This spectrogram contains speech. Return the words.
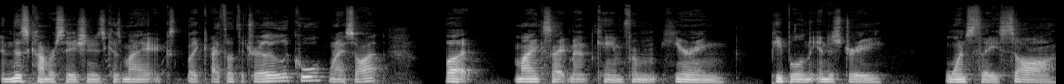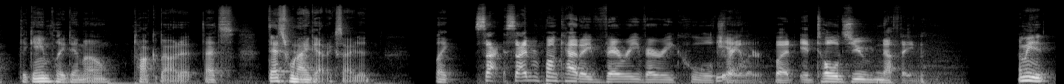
in this conversation is because my like I thought the trailer looked cool when I saw it, but my excitement came from hearing people in the industry once they saw the gameplay demo talk about it. That's that's when I got excited. Like Cy- Cyberpunk had a very, very cool Yeah. trailer, but it told you nothing. I mean,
